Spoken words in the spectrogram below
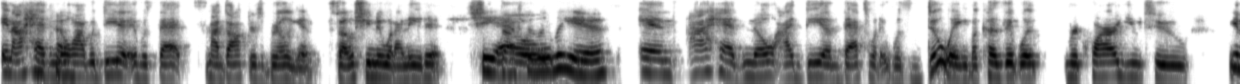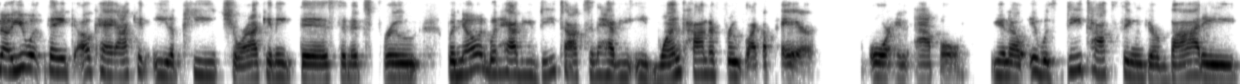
And I had okay. no idea it was that my doctor's brilliant. So she knew what I needed. She so, absolutely is. And I had no idea that's what it was doing because it would require you to, you know, you would think, okay, I can eat a peach or I can eat this and it's fruit. But no, it would have you detox and have you eat one kind of fruit like a pear or an apple. You know, it was detoxing your body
